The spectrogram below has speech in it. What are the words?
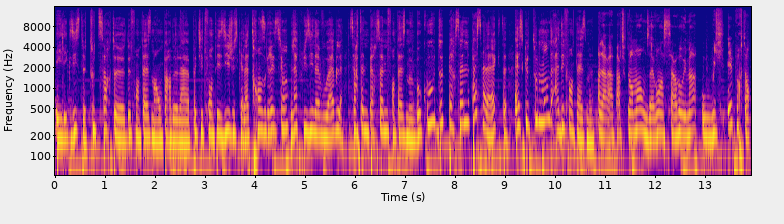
et il existe toutes sortes de fantasmes. On part de la petite fantaisie jusqu'à la transgression la plus inavouable. Certaines personnes fantasment beaucoup, d'autres personnes passent à l'acte. Est-ce que tout le monde a des fantasmes? Alors à partir du moment où nous avons un cerveau humain, oui. Et pourtant,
